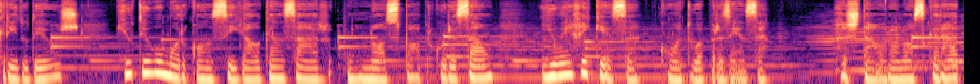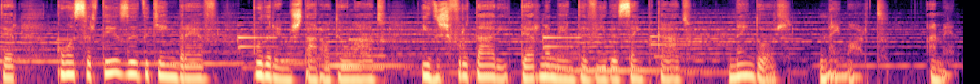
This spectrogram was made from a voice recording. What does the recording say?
Querido Deus, que o teu amor consiga alcançar o nosso pobre coração e o enriqueça com a tua presença. Restaura o nosso caráter com a certeza de que em breve poderemos estar ao teu lado e desfrutar eternamente a vida sem pecado, nem dor, nem morte. Amém.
